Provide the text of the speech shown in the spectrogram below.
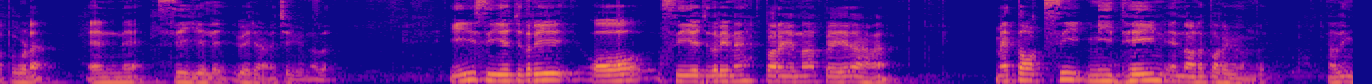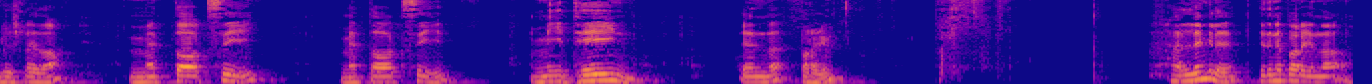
അപ്പൊ ഇവിടെ എൻ എ സി എൽ വരികയാണ് ചെയ്യുന്നത്. ഈ C H three O C H ത്രീനെ പറയുന്ന പേരാണ് മെത്തോക്സി മീഥെയിൻ എന്നാണ് പറയുന്നത്. അത് ഇംഗ്ലീഷിൽ എഴുതാം. മെത്തോക്സി മെത്തോക്സി മീഥെയിൻ എന്ന് പറയും. അല്ലെങ്കിൽ ഇതിനെ പറയുന്ന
